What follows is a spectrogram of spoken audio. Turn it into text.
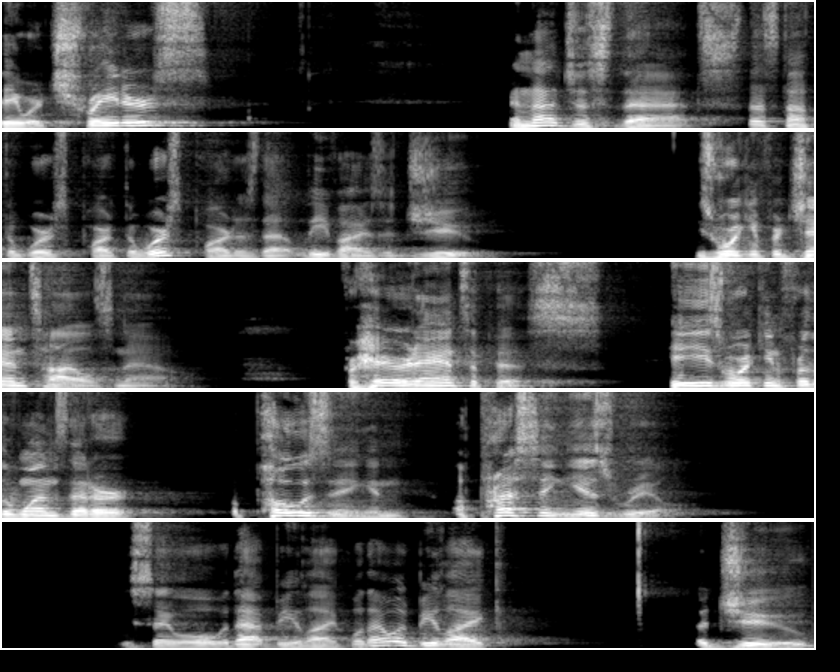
they were traitors. And not just that, that's not the worst part. The worst part is that Levi is a Jew. He's working for Gentiles now, for Herod Antipas. He's working for the ones that are opposing and oppressing Israel. You say, well, what would that be like? Well, that would be like a Jew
